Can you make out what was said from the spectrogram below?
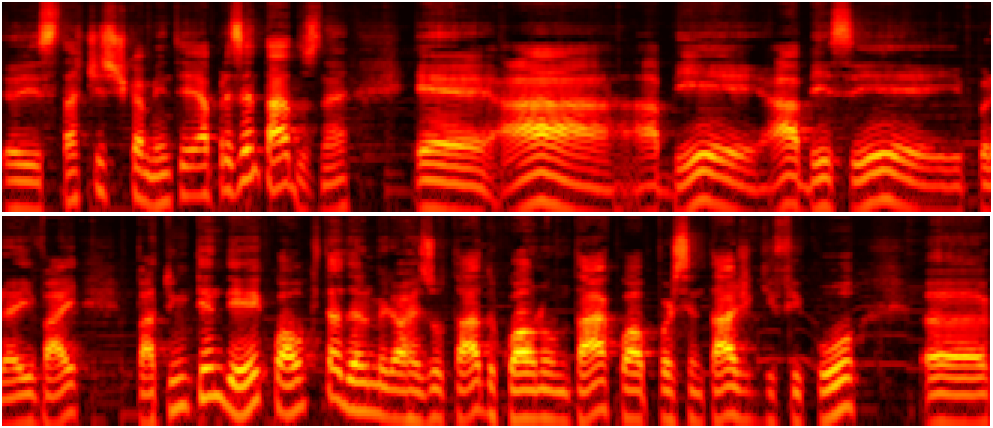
eh, estatisticamente apresentados, né? É A, AB, A, B, C e por aí vai para tu entender qual que tá dando melhor resultado, qual não tá, qual a porcentagem que ficou, ah,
